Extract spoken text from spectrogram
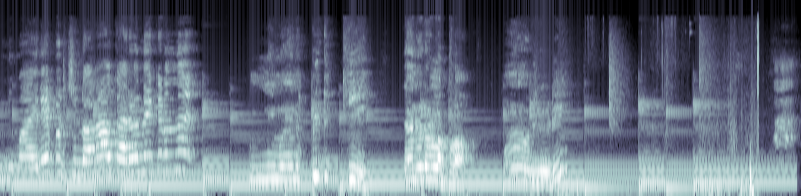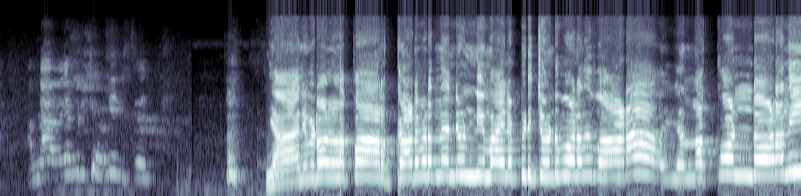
ഉണ്ണിമായനെ പിടിച്ചിട്ടുണ്ടോൻ ആൾക്കാർ വന്നേക്കണെന്ന്. ഉണ്ണിമാനെ പിടിക്കേ. ഞാനിവിടെ ഉള്ളപ്പോഴോ ഞാനിവിടെ ഉള്ളപ്പോ ആർക്കാട് ഇവിടെ നിന്ന് എന്റെ ഉണ്ണിമായനെ പിടിച്ചോണ്ട് പോണത്? വാടാ എന്ന കൊണ്ടോടാ നീ?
